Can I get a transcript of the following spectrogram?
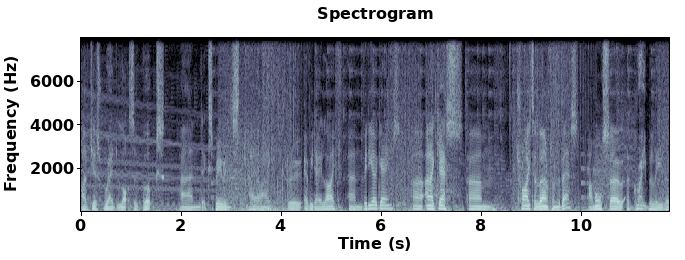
I've just read lots of books and experienced AI through everyday life and video games. Uh, and I guess um, try to learn from the best. I'm also a great believer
